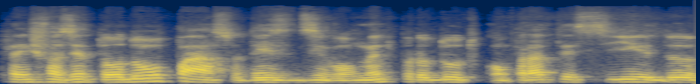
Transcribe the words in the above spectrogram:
para a gente fazer todo o passo, desde desenvolvimento do produto, comprar tecido,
